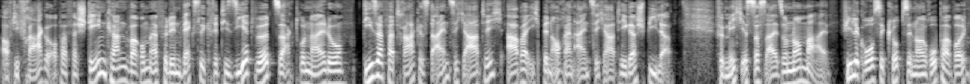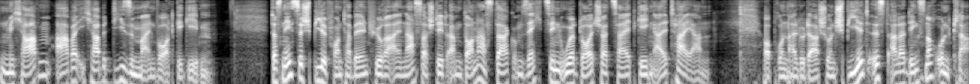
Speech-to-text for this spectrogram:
Auf die Frage, ob er verstehen kann, warum er für den Wechsel kritisiert wird, sagt Ronaldo, dieser Vertrag ist einzigartig, aber ich bin auch ein einzigartiger Spieler. Für mich ist das also normal. Viele große Clubs in Europa wollten mich haben, aber ich habe diesem mein Wort gegeben. Das nächste Spiel von Tabellenführer Al-Nasser steht am Donnerstag um 16 Uhr deutscher Zeit gegen Altay an. Ob Ronaldo da schon spielt, ist allerdings noch unklar.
